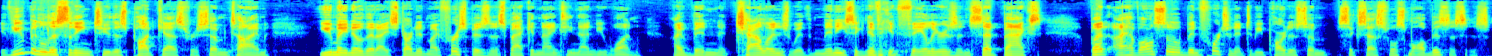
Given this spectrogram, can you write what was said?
If you've been listening to this podcast for some time, you may know that I started my first business back in 1991. I've been challenged with many significant failures and setbacks, but I have also been fortunate to be part of some successful small businesses.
